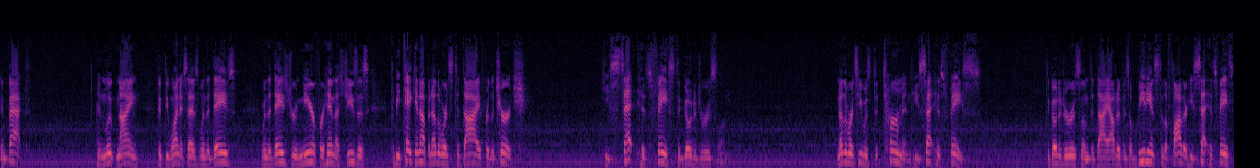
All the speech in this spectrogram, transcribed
In fact, in Luke 9 51, it says, When the days when the days drew near for him, that's Jesus, to be taken up, in other words, to die for the church, he set his face to go to Jerusalem. In other words, he was determined. He set his face to go to Jerusalem to die. Out of his obedience to the Father, he set his face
